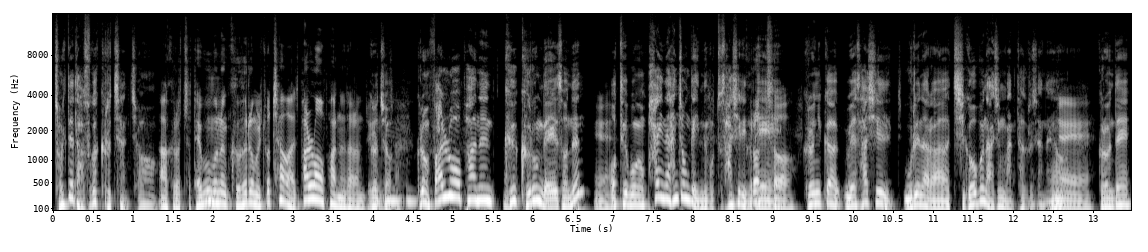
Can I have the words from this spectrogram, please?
절대 다수가 그렇지 않죠. 아 그렇죠. 대부분은 그 흐름을 쫓아가죠. 팔로우업하는 사람들이. 그렇죠. 음, 음. 그럼 팔로업하는 그 그룹 내에서는 예. 어떻게 보면 파이는 한정돼 있는 것도 사실인데 그렇죠. 그러니까 왜 사실 우리나라 직업은 아직 많다 그러잖아요. 네. 그런데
